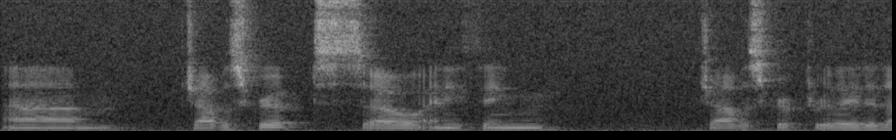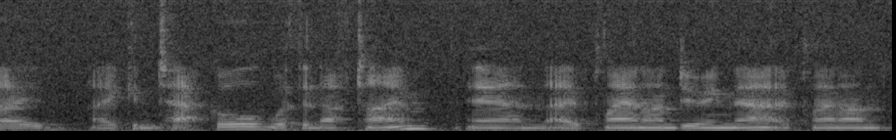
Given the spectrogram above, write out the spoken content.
Um, JavaScript, so anything JavaScript related I, I can tackle with enough time and I plan on doing that. I plan on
